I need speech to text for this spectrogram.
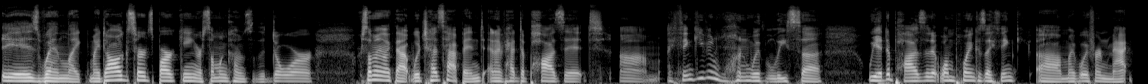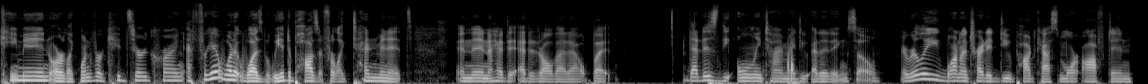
is when like my dog starts barking or someone comes to the door or something like that, which has happened. And I've had to pause it. Um, I think even one with Lisa, we had to pause it at one point because I think uh, my boyfriend Matt came in or like one of our kids started crying. I forget what it was, but we had to pause it for like 10 minutes and then I had to edit all that out. But that is the only time I do editing. So I really want to try to do podcasts more often.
